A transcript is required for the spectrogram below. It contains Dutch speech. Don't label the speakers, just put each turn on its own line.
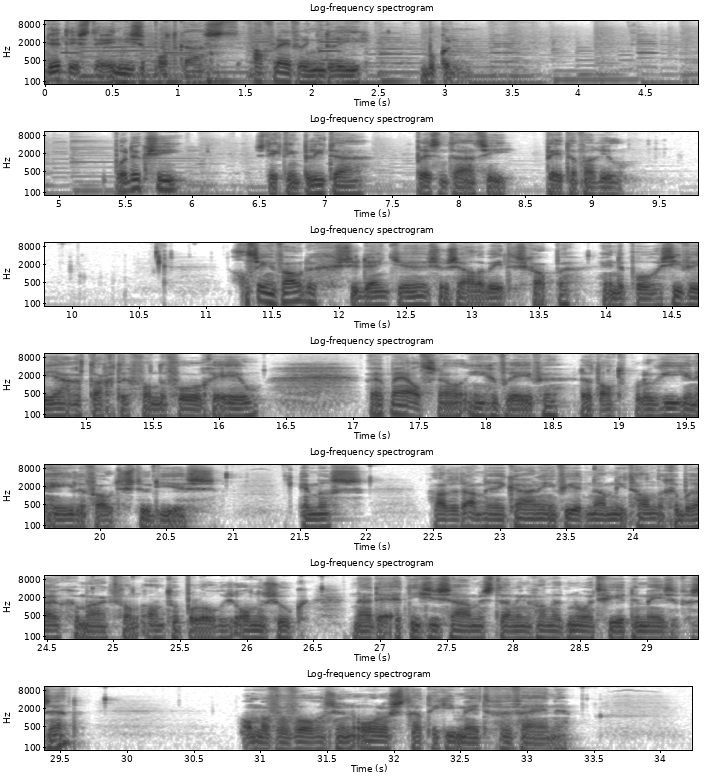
Dit is de Indische Podcast, aflevering 3, Boeken. Productie, Stichting Pelita, presentatie Peter van Riel. Als eenvoudig studentje sociale wetenschappen in de progressieve jaren 80 van de vorige eeuw werd mij al snel ingevreven dat antropologie een hele foute studie is. Immers hadden de Amerikanen in Vietnam niet handig gebruik gemaakt van antropologisch onderzoek naar de etnische samenstelling van het Noord-Vietnamese verzet, om er vervolgens hun oorlogsstrategie mee te verfijnen.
